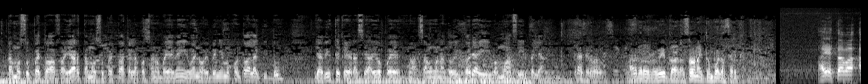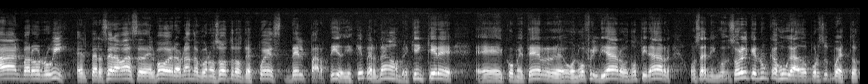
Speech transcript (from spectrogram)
estamos supuestos a fallar, estamos supuestos a que la cosa nos vaya bien y bueno, hoy venimos con toda la actitud, ya viste que gracias a Dios pues nos alzamos dos victorias y vamos a seguir peleando. Gracias Álvaro. Álvaro Rubí para la zona y tumbo la cerca. Ahí estaba Álvaro Rubí, el tercera base del Boer, hablando con nosotros después del partido. Y es que es verdad, hombre, ¿quién quiere eh, cometer o no fildear o no tirar? O sea, ningún, solo el que nunca ha jugado, por supuesto,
